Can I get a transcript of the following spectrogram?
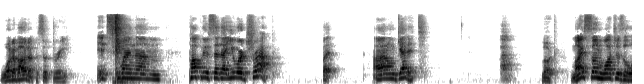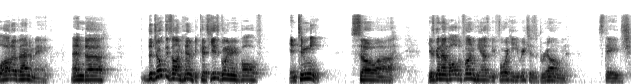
What about episode 3? It's when um Poplio said that you were a trap. But I don't get it. Look, my son watches a lot of anime and uh the joke is on him because he's going to evolve into me. So, uh, he's gonna have all the fun he has before he reaches Brionne stage.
